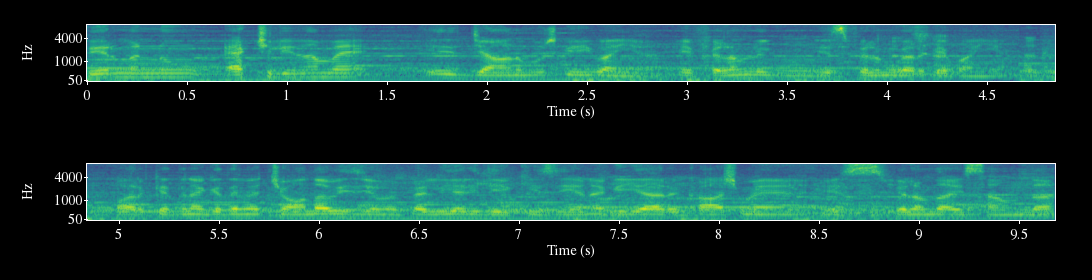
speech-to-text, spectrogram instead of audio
ਫਿਰ ਮੈਨੂੰ ਐਕਚੁਅਲੀ ਨਾ ਮੈਂ ਇਹ ਜਾਣਬੁੱਝ ਕੇ ਹੀ ਪਾਈਆਂ। ਇਹ ਫਿਲਮ ਇਸ ਫਿਲਮ ਕਰਕੇ ਪਾਈਆਂ। ਔਰ ਕਿਤੇ ਨਾ ਕਿਤੇ ਮੈਂ ਚਾਹੁੰਦਾ ਵੀ ਸੀ ਜਦੋਂ ਮੈਂ ਪਹਿਲੀ ਵਾਰੀ ਦੇਖੀ ਸੀ ਹੈ ਨਾ ਕਿ ਯਾਰ ਕਾਸ਼ ਮੈਂ ਇਸ ਫਿਲਮ ਦਾ ਹਿੱਸਾ ਹੁੰਦਾ।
